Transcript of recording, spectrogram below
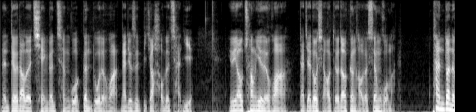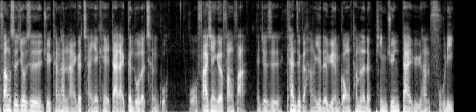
能得到的钱跟成果更多的话，那就是比较好的产业。因为要创业的话，大家都想要得到更好的生活嘛。判断的方式就是去看看哪一个产业可以带来更多的成果。我发现一个方法，那就是看这个行业的员工他们的平均待遇和福利。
